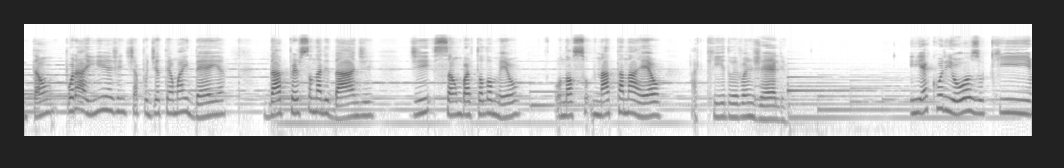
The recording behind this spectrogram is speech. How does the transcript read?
Então, por aí a gente já podia ter uma ideia da personalidade de São Bartolomeu, o nosso Natanael aqui do Evangelho. E é curioso que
